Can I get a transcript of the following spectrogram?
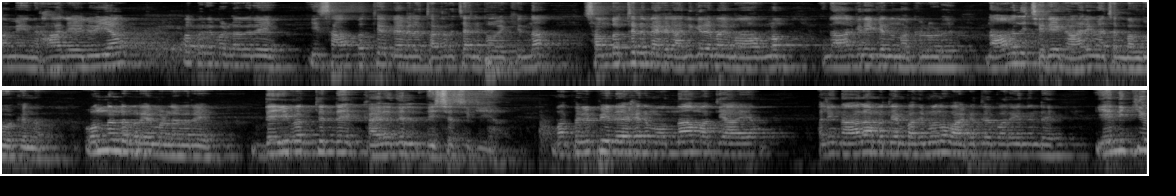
ആമീൻ ഹാലേലുയ അപ്പോൾ പ്രിയമുള്ളവരെ ഈ സാമ്പത്തിക മേഖല തകർച്ച അനുഭവിക്കുന്ന സമ്പത്തിന്റെ മേഖല അനുഗ്രഹമായി മാറണം എന്ന് ആഗ്രഹിക്കുന്ന മക്കളോട് നാല് ചെറിയ കാര്യങ്ങൾ അച്ഛൻ പങ്കുവെക്കുന്നു. ഒന്നുണ്ട് പ്രിയമുള്ളവരെ ദൈവത്തിന്റെ കരുതിൽ വിശ്വസിക്കുക. പെരുപ്പി ലേഖനം ഒന്നാം അധ്യായം അല്ലെങ്കിൽ നാലാം അധ്യായം പതിമൂന്ന് വാക്യത്തിൽ പറയുന്നുണ്ട് എനിക്ക്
